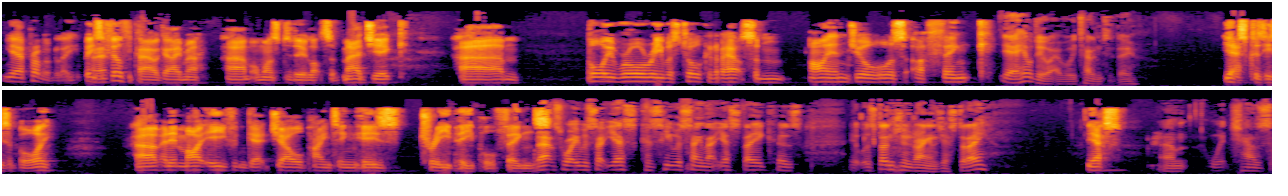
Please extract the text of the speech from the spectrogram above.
Yeah, probably. But he's a Uh, filthy power gamer um, and wants to do lots of magic. Um, boy Rory was talking about some iron jaws, I think. Yeah, he'll do whatever we tell him to do. Yes, because he's a boy. Um, and it might even get Joel painting his tree people things. That's what he was saying. Yes, because he was saying that yesterday. Because it was Dungeons and Dragons yesterday, yes. um, which has,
